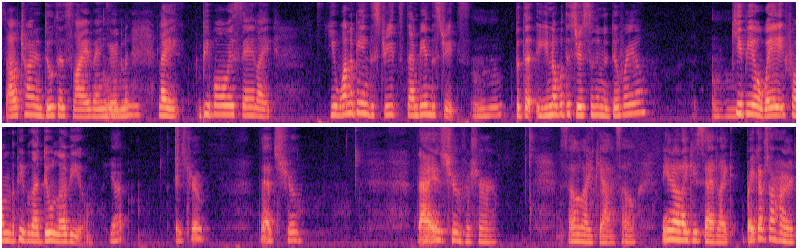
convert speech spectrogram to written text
stop trying to do this life and you're Mm-hmm. like people always say like you want to be in the streets then be in the streets Mm-hmm. but the, you know what the streets are going to do for you Mm-hmm. keep you away from the people that do love you Yep. It's true. That's true. That is true for sure. So like yeah, so you know, like you said, like breakups are hard,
